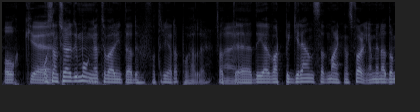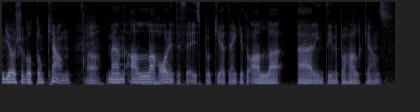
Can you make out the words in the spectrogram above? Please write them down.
Och, eh, och sen tror jag att många tyvärr inte hade fått reda på heller. För att eh, det har varit begränsad marknadsföring. Jag menar, de gör så gott de kan. ja. Men alla har inte Facebook helt enkelt och alla är inte inne på Halkans.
